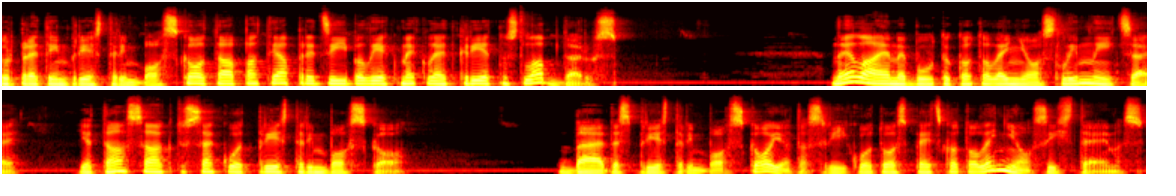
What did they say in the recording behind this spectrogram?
Turpretim priesterim Bosko tā pati apredzība liek meklēt krietnus labdarus. Nelaime būtu Kotoleņo slimnīcai, ja tā sāktu sekot priesterim Bosko. Bēdas priesterim Bosko, ja tas rīkotos pēc Kotoleņo sistēmas.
